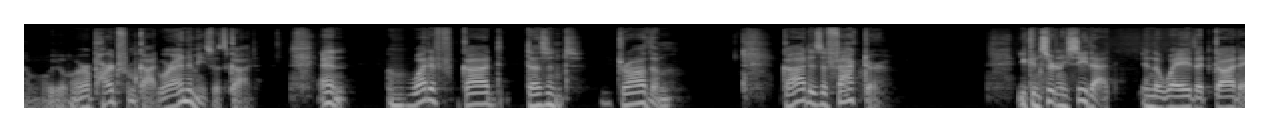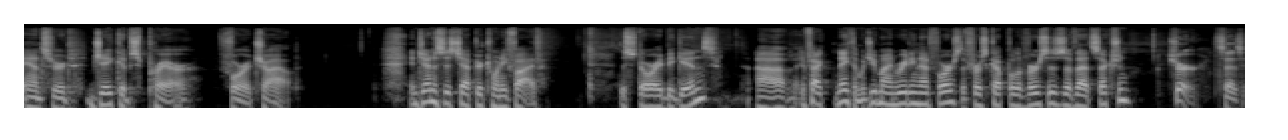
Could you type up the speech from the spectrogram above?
We're apart from God. We're enemies with God. And what if God doesn't draw them? God is a factor. You can certainly see that in the way that God answered Jacob's prayer for a child. In Genesis chapter 25, the story begins. Uh, in fact, Nathan, would you mind reading that for us, the first couple of verses of that section? Sure. It says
